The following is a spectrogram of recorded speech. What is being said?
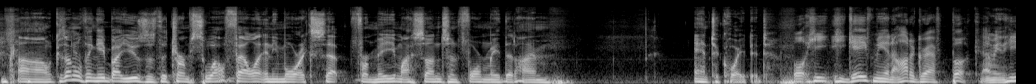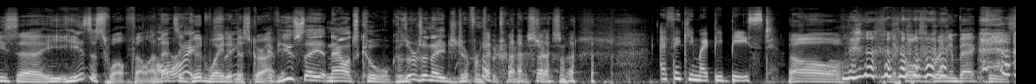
Because uh, I don't think anybody uses the term swell fella anymore except for me. My son's informed me that I'm antiquated. Well, he, he gave me an autographed book. I mean, he's uh, he, he is a swell fella. That's right. a good way See, to describe if it. If you say it now, it's cool because there's an age difference between us, Jason. I think he might be Beast. Oh, Nicole's bringing back Beast.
